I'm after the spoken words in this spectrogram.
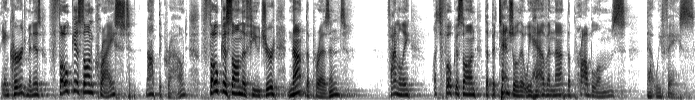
the encouragement is focus on Christ not the crowd. Focus on the future, not the present. Finally, let's focus on the potential that we have and not the problems that we face.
